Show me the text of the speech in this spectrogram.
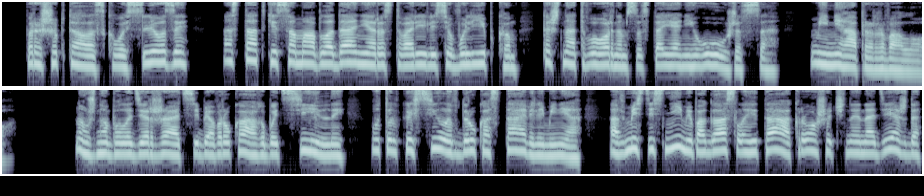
— прошептала сквозь слезы, остатки самообладания растворились в липком, тошнотворном состоянии ужаса. Меня прорвало. Нужно было держать себя в руках, быть сильной, вот только силы вдруг оставили меня, а вместе с ними погасла и та крошечная надежда,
